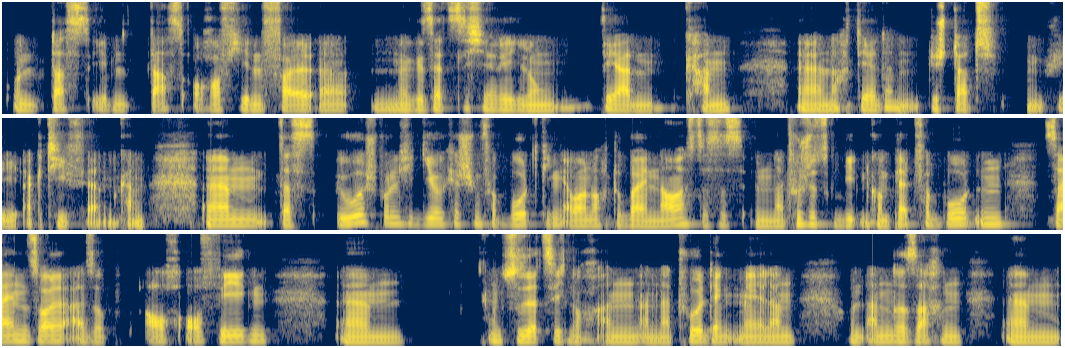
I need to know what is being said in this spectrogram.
und dass eben das auch auf jeden Fall äh, eine gesetzliche Regelung werden kann, äh, nach der dann die Stadt irgendwie aktiv werden kann. Ähm, das ursprüngliche Geocaching-Verbot ging aber noch darüber hinaus, dass es in Naturschutzgebieten komplett verboten sein soll, also auch auf Wegen. Ähm, und zusätzlich noch an, an Naturdenkmälern und andere Sachen. Ähm,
